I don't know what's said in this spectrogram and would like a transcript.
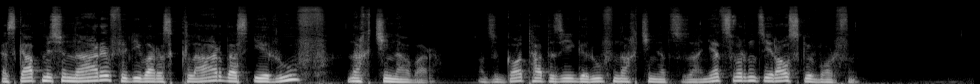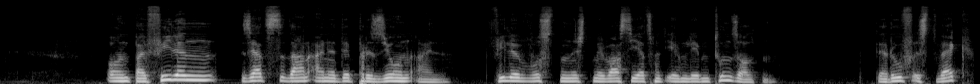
Es gab Missionare, für die war es klar, dass ihr Ruf nach China war. Also Gott hatte sie gerufen, nach China zu sein. Jetzt wurden sie rausgeworfen. Und bei vielen setzte dann eine Depression ein. Viele wussten nicht mehr, was sie jetzt mit ihrem Leben tun sollten. Der Ruf ist weg,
